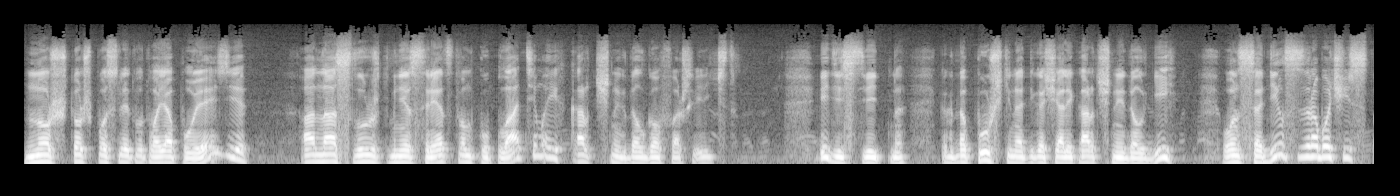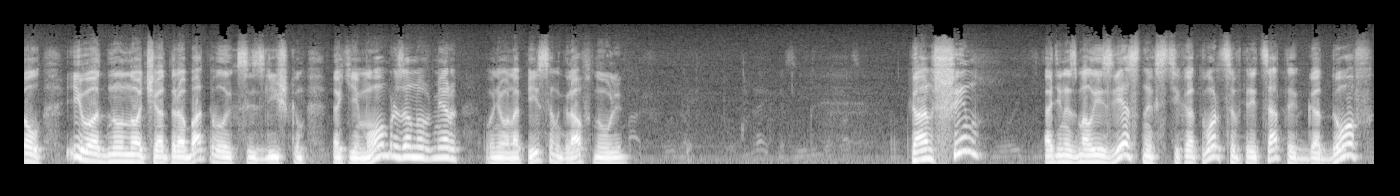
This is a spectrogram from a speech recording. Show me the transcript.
«Но что ж после этого твоя поэзия? Она служит мне средством к уплате моих карточных долгов, Ваше Величество». И действительно, когда Пушкина отягощали карточные долги, он садился за рабочий стол и в одну ночь отрабатывал их с излишком. Таким образом, например, у него написан граф Нулин. Каншин, один из малоизвестных стихотворцев 30-х годов,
